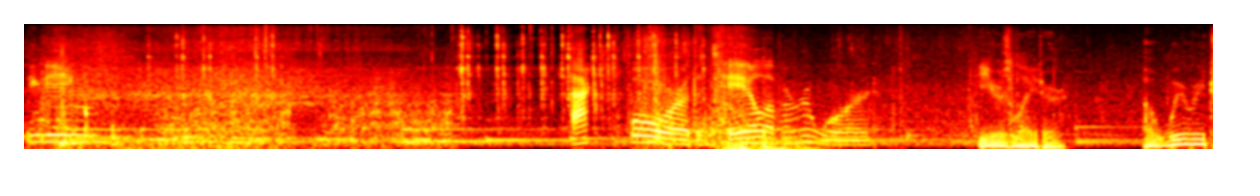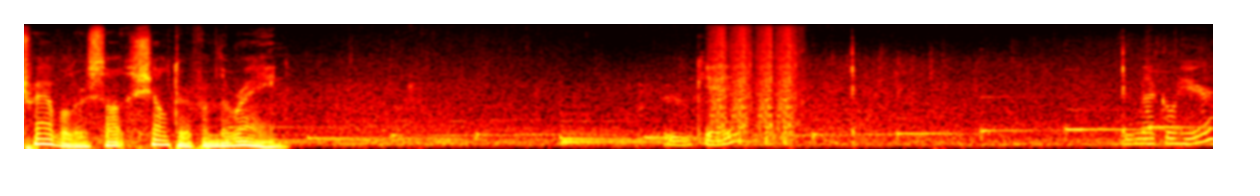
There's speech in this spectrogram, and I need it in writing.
Ding ding! Act 4, The Tale of a Reward. Years later, a weary traveler sought shelter from the rain. Okay. Didn't that go here?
